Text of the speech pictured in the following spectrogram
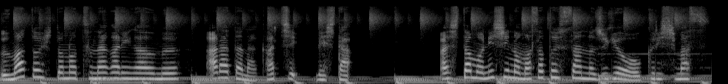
馬と人のつながりが生む新たな価値でした。明日も西野正俊さんの授業をお送りします。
